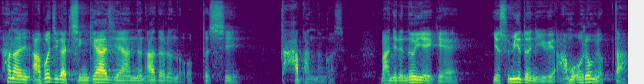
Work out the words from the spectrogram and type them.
하나님 아버지가 징계하지 않는 아들은 없듯이 다 받는 것이에요. 만일에 너희에게 예수 믿은 이후에 아무 어려움이 없다.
